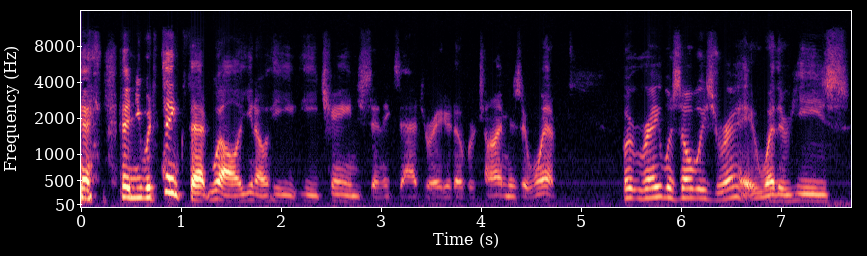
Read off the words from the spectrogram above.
and you would think that, well, you know, he, he changed and exaggerated over time as it went. But Ray was always Ray, whether he's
